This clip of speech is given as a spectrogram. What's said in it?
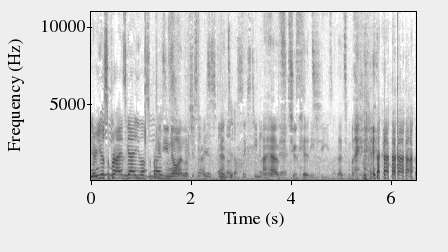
Are you a surprise guy? You love surprises? You know I love surprises. Me too. I have two kids. That's my.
